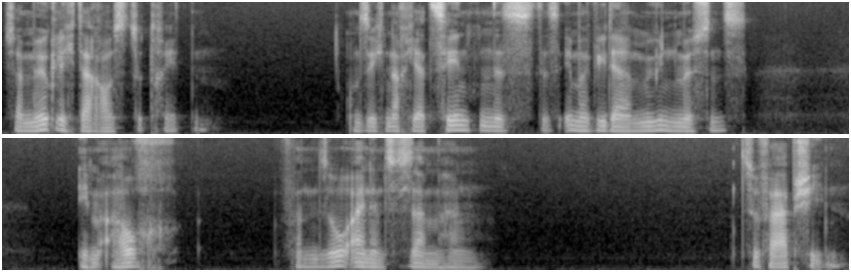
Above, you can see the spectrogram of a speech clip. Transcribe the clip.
Es war möglich, daraus zu treten und sich nach Jahrzehnten des, des immer wieder mühen müssens eben auch von so einem Zusammenhang zu verabschieden.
